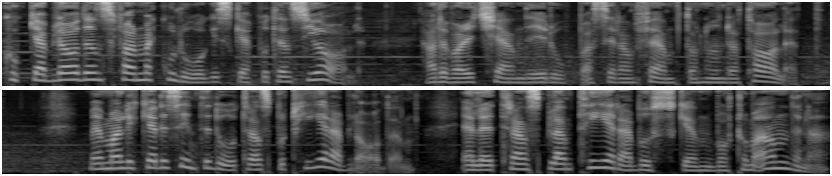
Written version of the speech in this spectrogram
Kokabladens farmakologiska potential hade varit känd i Europa sedan 1500-talet. Men man lyckades inte då transportera bladen eller transplantera busken bortom Anderna.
